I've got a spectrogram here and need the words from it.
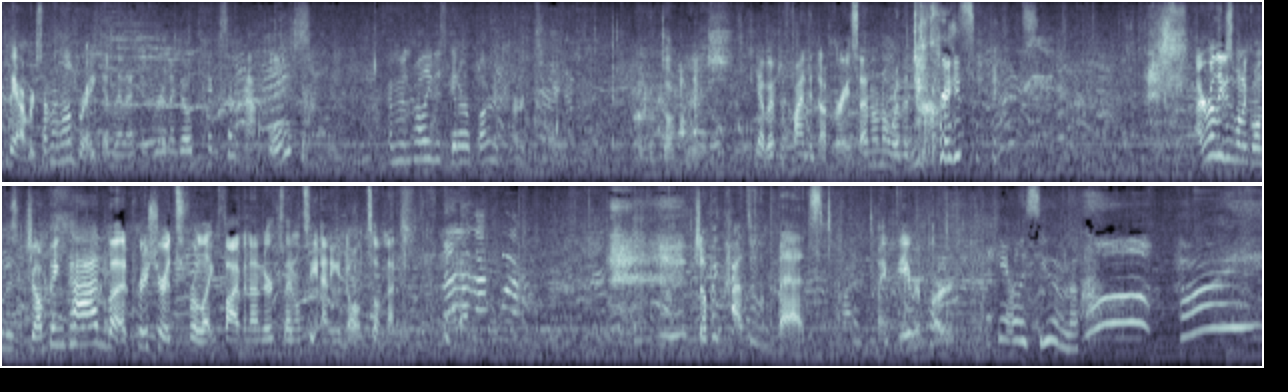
But yeah, we're just having a little break, and then I think we're gonna go pick some apples, and then probably just get our butter tarts. The duck race. Yeah, we have to find the duck race. I don't know where the duck race is. I really just want to go on this jumping pad, but pretty sure it's for like five and under because I don't see any adults on that. jumping pads are the best. It's my favorite part. I can't really see them though. Hi.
